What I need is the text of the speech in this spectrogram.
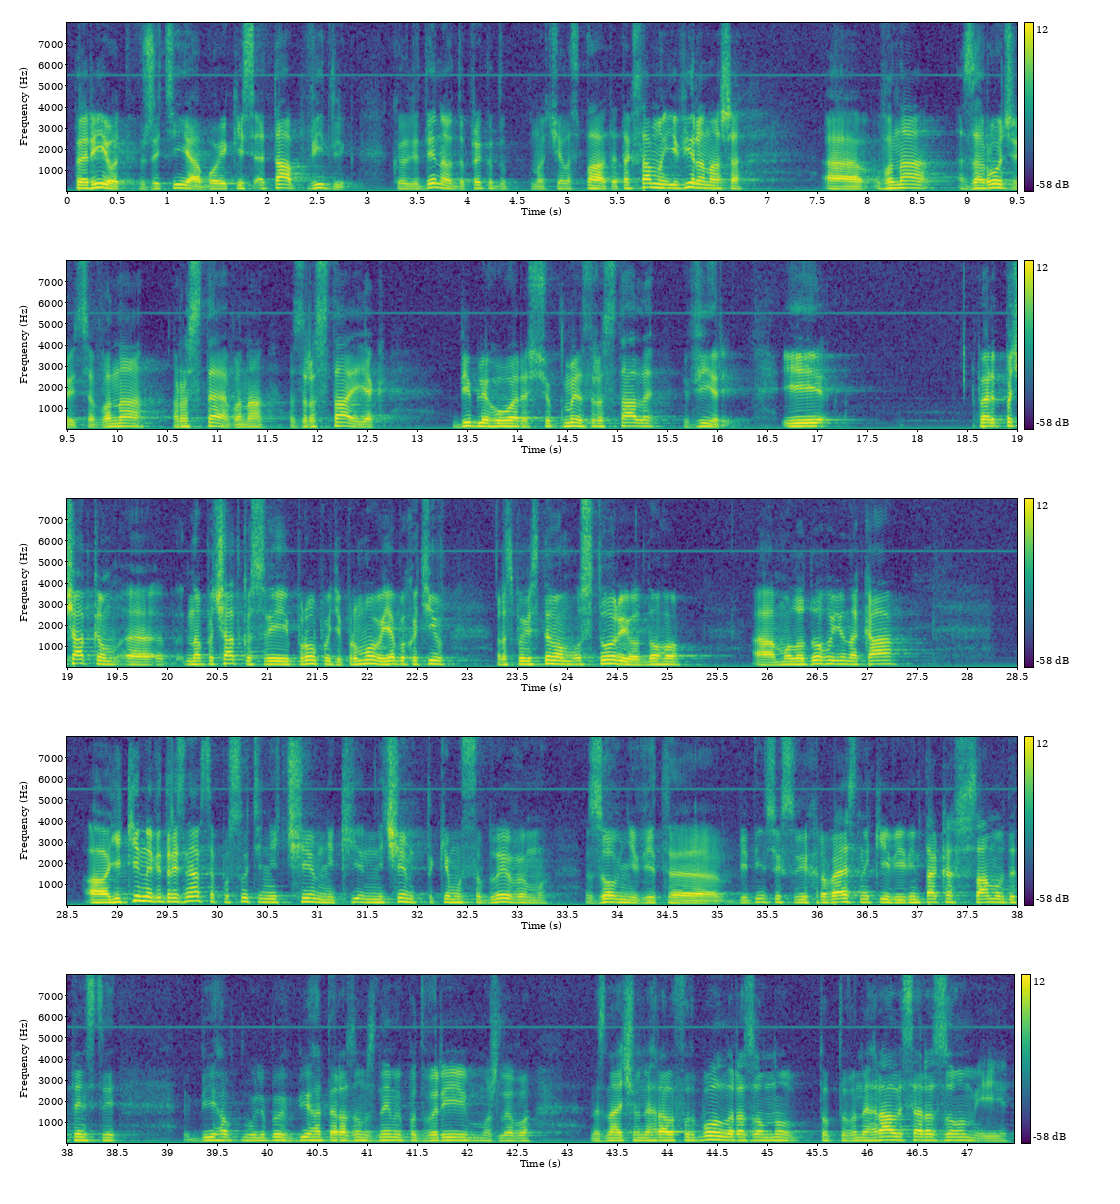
період в житті або якийсь етап, відлік коли людина, до прикладу, навчилась плавати. Так само і віра наша, е, вона зароджується, вона росте, вона зростає, як Біблія говорить, щоб ми зростали в вірі. І перед початком, е, на початку своєї проповіді, промови, я би хотів розповісти вам історію одного е, молодого юнака який не відрізнявся, по суті, нічим, нічим таким особливим зовні від е, від інших своїх ровесників. І він так само в дитинстві бігав, любив бігати разом з ними по дворі, можливо, не знаю, чи вони грали в футбол разом, ну, тобто вони гралися разом, і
